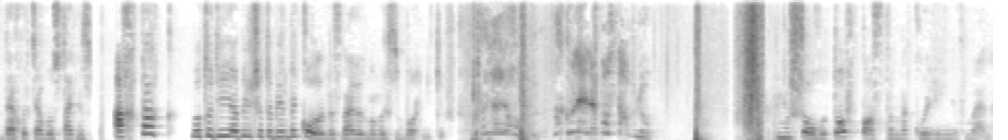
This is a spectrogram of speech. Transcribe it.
де хоча б останній. Ах так? Ну тоді я більше тобі ніколи не знайду нових зборників. На коліні поставлю. Ну що, готов впасти на коліні в мене?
